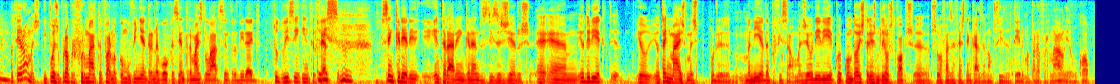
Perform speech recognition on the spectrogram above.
Hum. Não tem aromas. E depois o próprio formato, a forma como o vinho entra na boca, se entra mais de lado, se entra de direito, tudo isso interfere. Tudo isso. Hum. Sem querer entrar em grandes exageros, é, é, eu diria que eu, eu tenho mais, mas por eh, mania da profissão, mas eu diria que com dois, três modelos de copos eh, a pessoa faz a festa em casa, não precisa ter uma parafernália, um copo.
